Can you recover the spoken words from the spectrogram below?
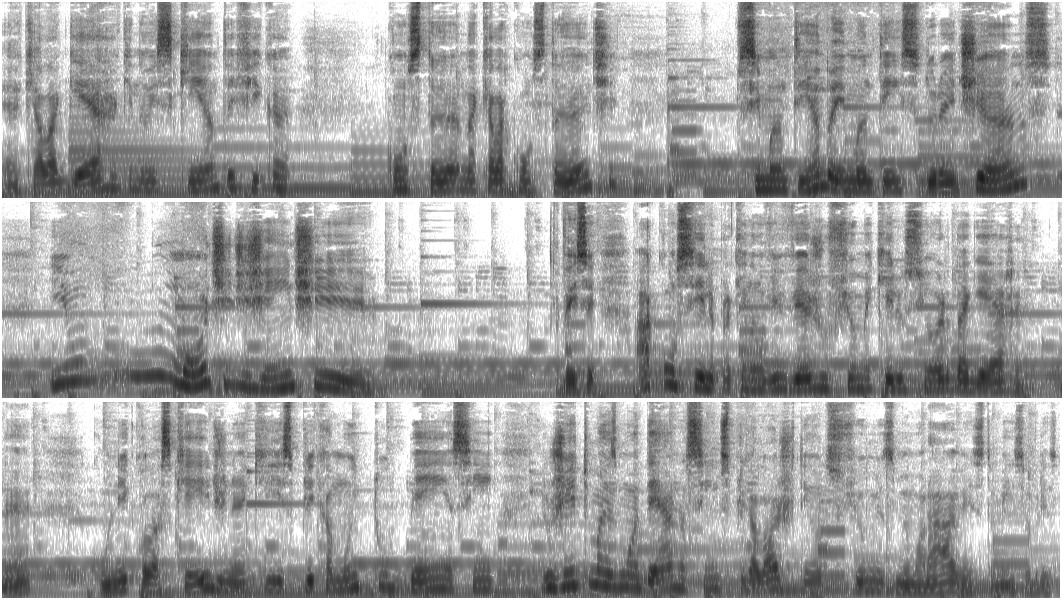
É aquela guerra que não esquenta e fica constan naquela constante, se mantendo, aí mantém-se durante anos, e um, um monte de gente vencer. Aconselho para quem não viu, veja o filme aquele O Senhor da Guerra, né? Com o Nicolas Cage, né? Que explica muito bem, assim, do jeito mais moderno, assim, de explicar. Lógico, tem outros filmes memoráveis também sobre isso.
